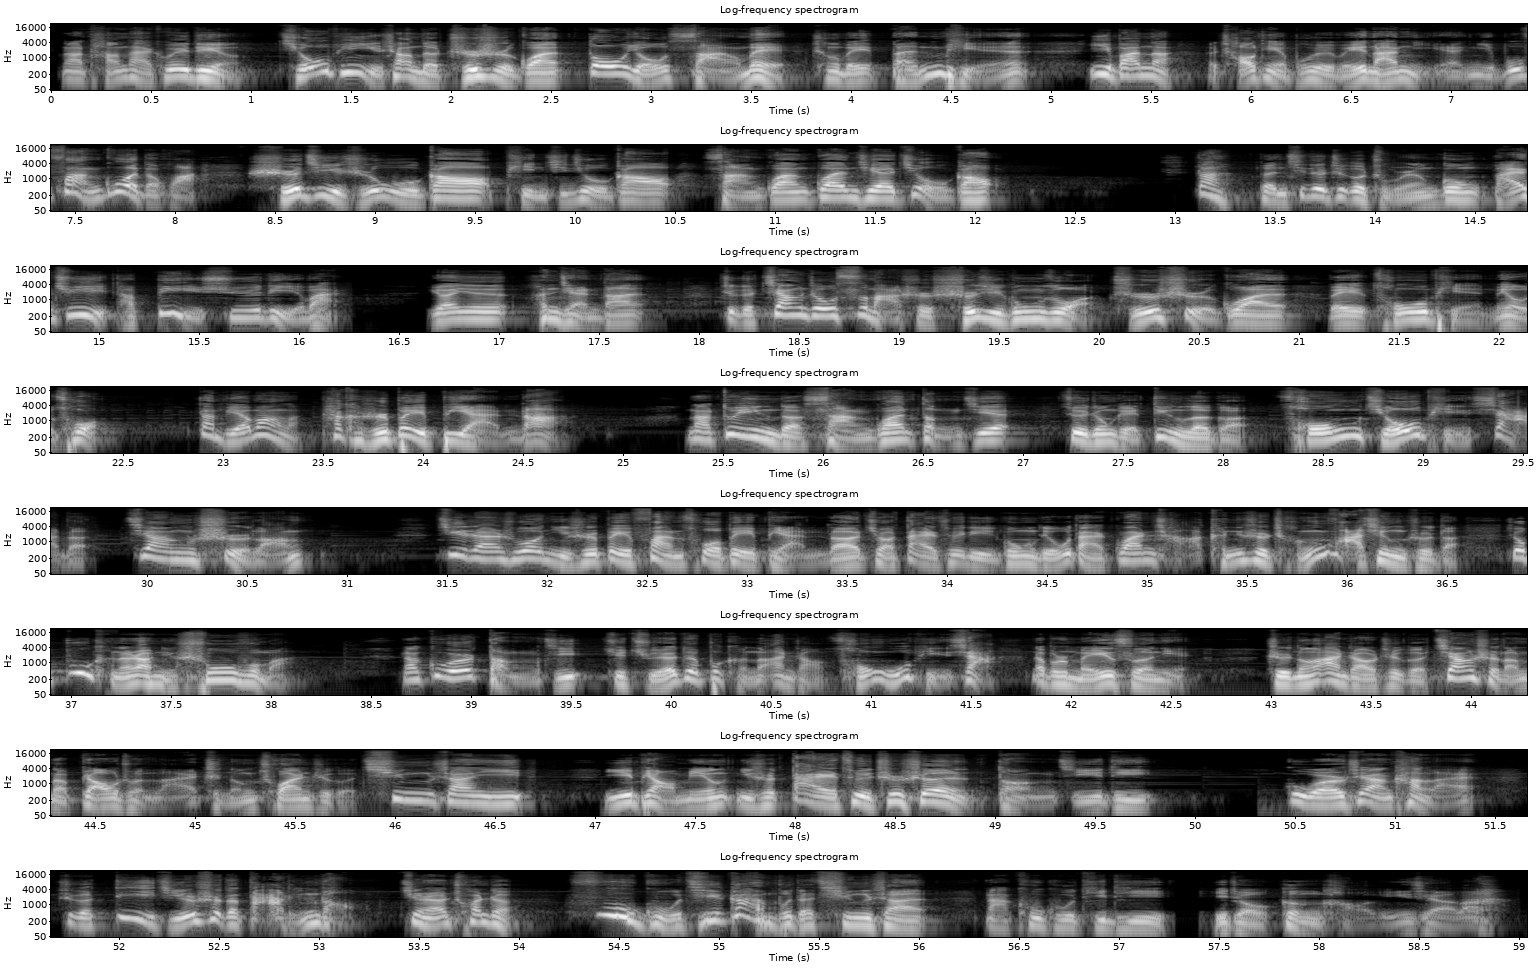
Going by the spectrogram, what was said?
那唐代规定，九品以上的执事官都有散位，称为本品。一般呢，朝廷也不会为难你，你不犯过的话。实际职务高，品级就高，散官官阶就高。但本期的这个主人公白居易，他必须例外。原因很简单，这个江州司马是实际工作执事官，为从五品没有错。但别忘了，他可是被贬的。那对应的散官等阶，最终给定了个从九品下的江侍郎。既然说你是被犯错被贬的，就要戴罪立功，留待观察，肯定是惩罚性质的，就不可能让你舒服嘛。那故而等级就绝对不可能按照从五品下，那不是美死你？只能按照这个江侍郎的标准来，只能穿这个青衫衣，以表明你是戴罪之身，等级低。故而这样看来，这个地级市的大领导竟然穿着副股级干部的青衫，那哭哭啼啼也就更好理解了。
